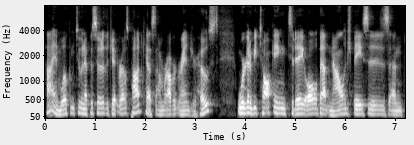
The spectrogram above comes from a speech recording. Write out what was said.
Hi, and welcome to an episode of the JetRails podcast. I'm Robert Rand, your host. We're going to be talking today all about knowledge bases and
